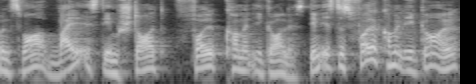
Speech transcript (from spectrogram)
Und zwar, weil es dem Staat vollkommen egal ist. Dem ist es vollkommen egal,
